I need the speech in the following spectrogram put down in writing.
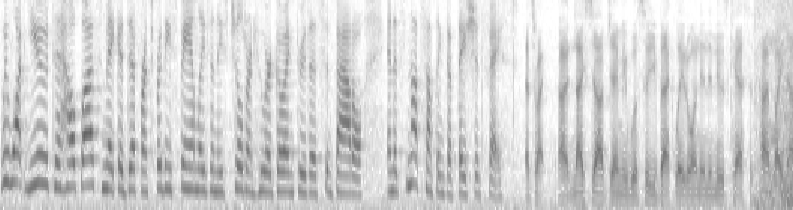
We want you to help us make a difference for these families and these children who are going through this battle. And it's not something that they should face. That's right. All right. Nice job, Jamie. We'll see you back later on in the newscast. The time right now.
